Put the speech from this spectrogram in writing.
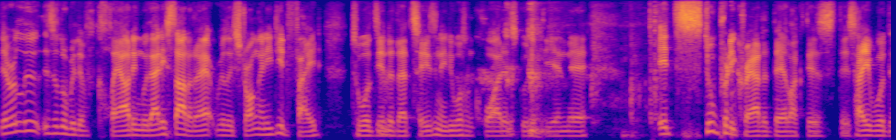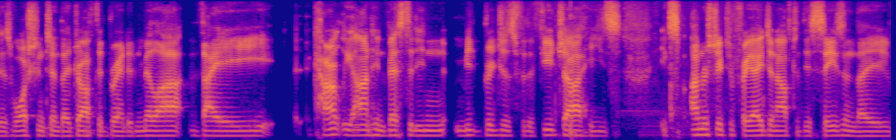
there is a little bit of clouding with that. He started out really strong and he did fade towards the end of hmm. that season. And he wasn't quite as good at the end there. It's still pretty crowded there. Like there's there's Hayward, there's Washington. They drafted Brandon Miller. They currently aren't invested in mid bridges for the future. He's unrestricted free agent after this season. They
